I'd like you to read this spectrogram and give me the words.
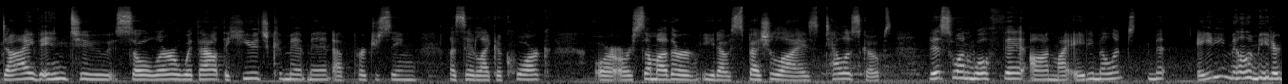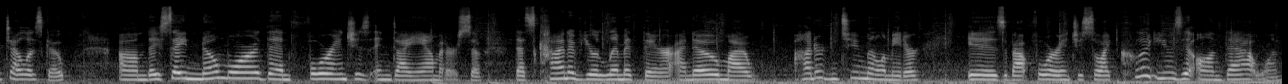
dive into solar without the huge commitment of purchasing, let's say like a Quark or, or some other, you know, specialized telescopes. This one will fit on my 80 millimeter, 80 millimeter telescope. Um, they say no more than four inches in diameter, so that's kind of your limit there. I know my 102 millimeter is about four inches, so I could use it on that one.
